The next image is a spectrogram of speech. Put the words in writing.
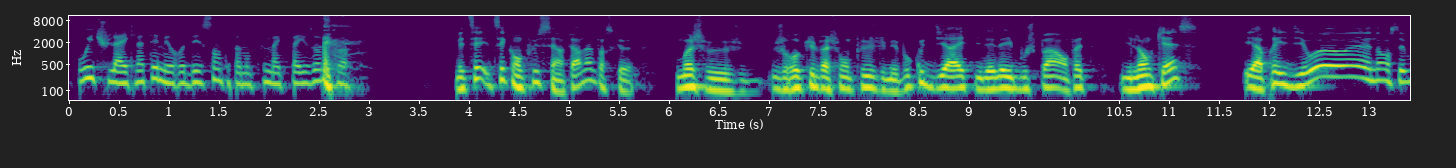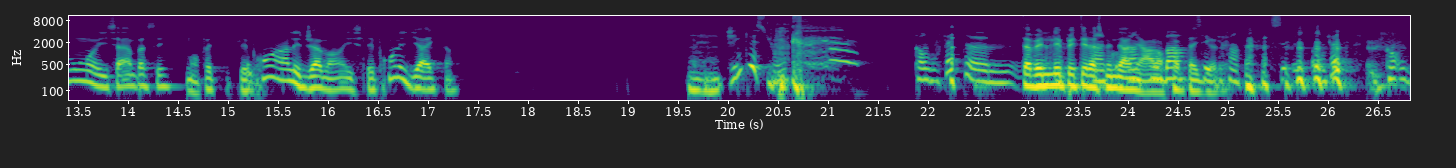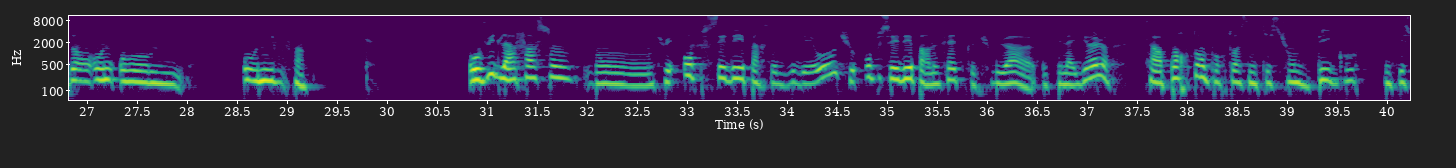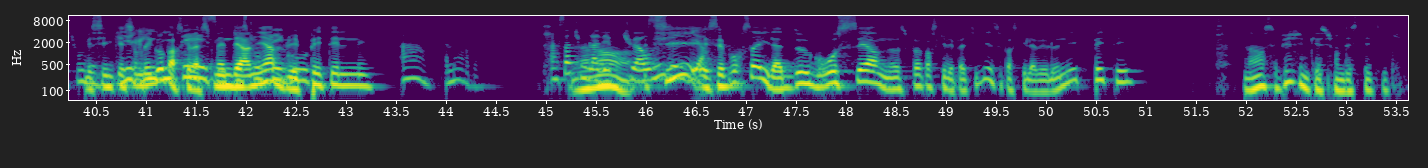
Oui, tu l'as éclaté, mais redescends, t'es pas non plus Mike Tyson, quoi. Mais tu sais- tu sais qu'en plus, c'est infernal parce que moi, je, je, je recule vachement plus, je lui mets beaucoup de direct, il est là, il bouge pas. En fait, il encaisse et après, il dit Ouais, ouais, non, c'est bon, il s'est rien passé. Mais en fait, il se les prend, hein, les jabs, hein, il se les prend, les directs. hein. Mhm. J'ai une question. Quand vous faites. euh, T'avais le nez pété la semaine dernière, alors ferme ta gueule. en fait, quand dans- au, au- au niveau, enfin, au vu de la façon dont tu es obsédé par cette vidéo, tu es obsédé par le fait que tu lui as euh, pété la gueule, c'est important pour toi. C'est une question d'ego, une question Mais c'est une question d'ego parce que la semaine dernière, je lui ai pété le nez. Ah, ah merde. Ah ça, tu Non, me l'avais, tu as omis de le Si, dire. et c'est pour ça, il a deux grosses cernes. C'est pas parce qu'il est fatigué, c'est parce qu'il avait le nez pété. Non, c'est plus une question d'esthétique.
